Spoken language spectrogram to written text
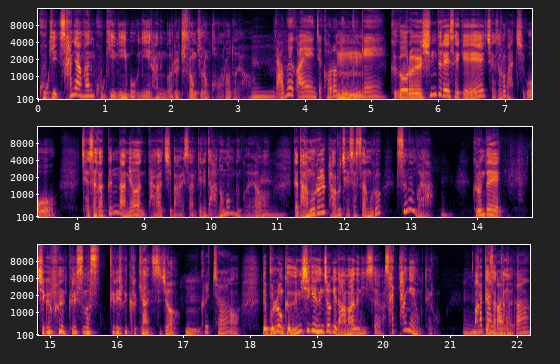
고기 사냥한 고기니 뭐니 하는 거를 주렁주렁 걸어둬요. 음, 나무에 아예 이제 걸어두는 음, 그게 그거를 신들의 세계에 제사로 바치고 제사가 끝나면 다 같이 마을 사람들이 나눠 먹는 거예요. 음, 그러니까 나무를 바로 제사상으로 쓰는 거야. 음. 그런데 지금은 크리스마스 트리를 그렇게 안 쓰죠. 음. 그렇죠. 어. 근데 물론 그 음식의 흔적이 남아는 있어요. 사탕의 형태로. 음, 막대 사탕 거는 거.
